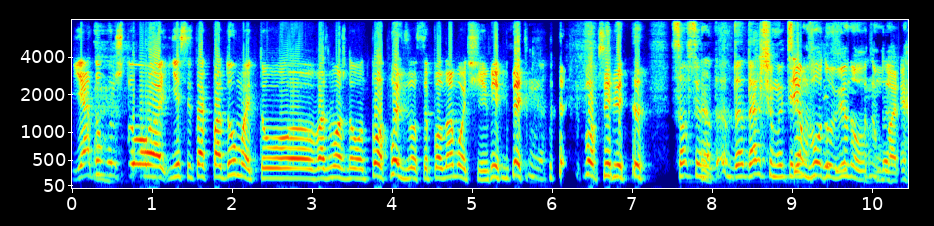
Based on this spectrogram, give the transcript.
Я думаю, что если так подумать, то, возможно, он по- пользовался полномочиями, блядь. Собственно, дальше мы Всем перен- воду в вино в этом баре.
